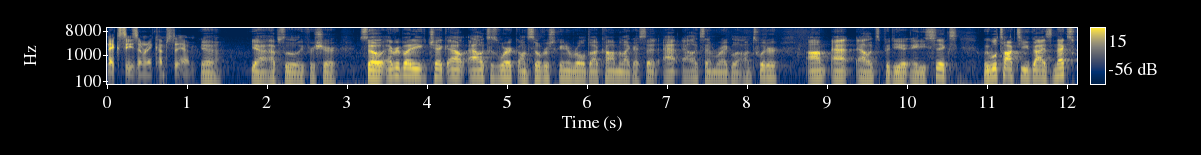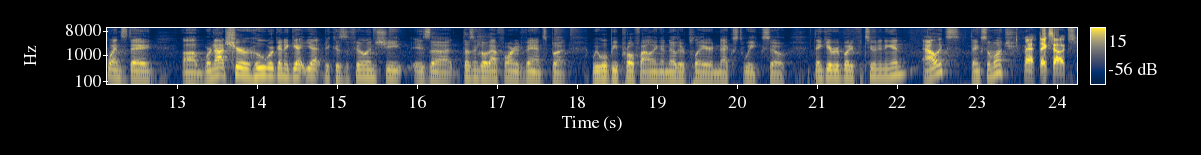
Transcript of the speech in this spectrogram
next season when it comes to him. Yeah. Yeah, absolutely, for sure. So everybody check out Alex's work on silverscreenandroll.com and like I said, at Alex M. Regla on Twitter. I'm at Alex Padilla86. We will talk to you guys next Wednesday. Um, we're not sure who we're gonna get yet because the fill-in sheet is uh, doesn't go that far in advance, but we will be profiling another player next week. So thank you everybody for tuning in. Alex, thanks so much. Man, thanks, Alex.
